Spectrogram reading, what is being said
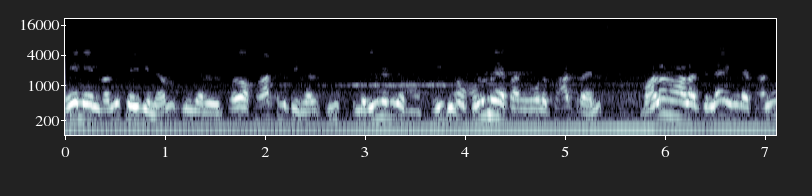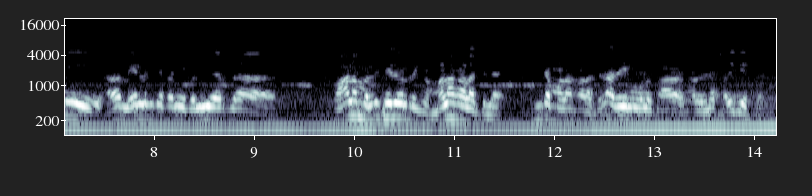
வேலையில் வந்து செய்வினம் நீங்கள் பார்த்துருப்பீங்க இந்த வீடியோ வீடியோ முழுமையாக பாருங்க. உங்களுக்கு காட்டுறேன். மழை காலத்தில் இந்த தண்ணி அதாவது மேல தண்ணி வெளியேற பாலம் வந்து செய்து கொண்டிருக்கீங்க மழை காலத்துல இந்த மழை காலத்துல அதே மூணு காலையில் பதிவேற்றாங்க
